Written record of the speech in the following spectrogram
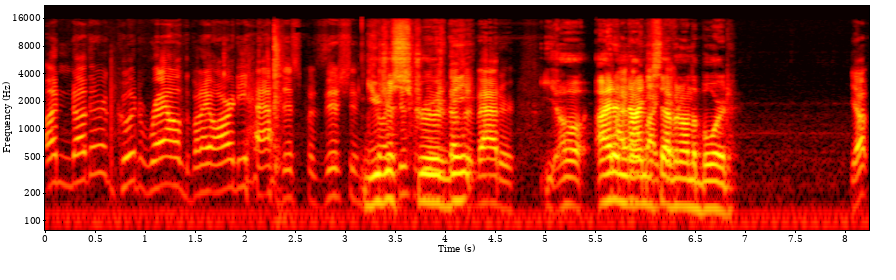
another good round, but I already have this position. You so just really screwed me. Doesn't matter. Yo, I had a I 97 get- on the board, Yep.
